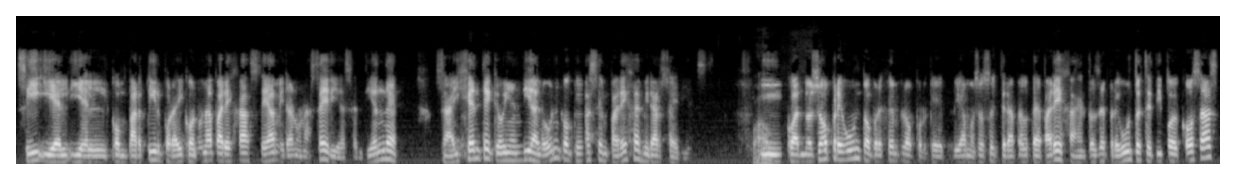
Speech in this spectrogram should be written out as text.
sí, y el y el compartir por ahí con una pareja sea mirar una serie, ¿se entiende? O sea, hay gente que hoy en día lo único que hace en pareja es mirar series. Y cuando yo pregunto, por ejemplo, porque digamos yo soy terapeuta de parejas, entonces pregunto este tipo de cosas,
